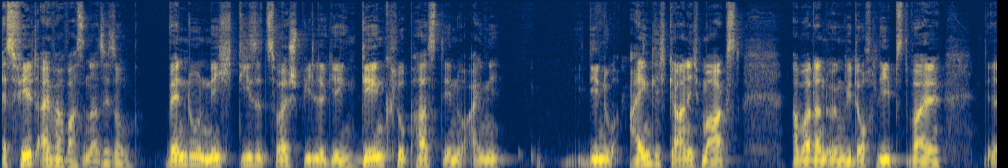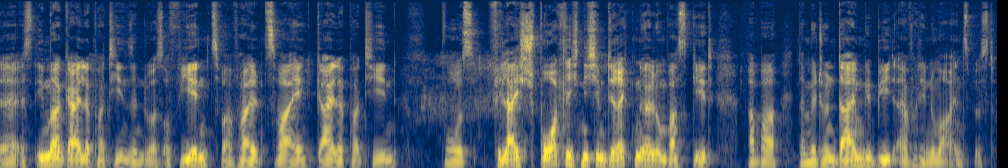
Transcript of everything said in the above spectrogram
Es fehlt einfach was in der Saison. Wenn du nicht diese zwei Spiele gegen den Club hast, den du eigentlich, den du eigentlich gar nicht magst, aber dann irgendwie doch liebst, weil äh, es immer geile Partien sind. Du hast auf jeden Fall zwei geile Partien wo es vielleicht sportlich nicht im direkten Duell um was geht, aber damit du in deinem Gebiet einfach die Nummer eins bist.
